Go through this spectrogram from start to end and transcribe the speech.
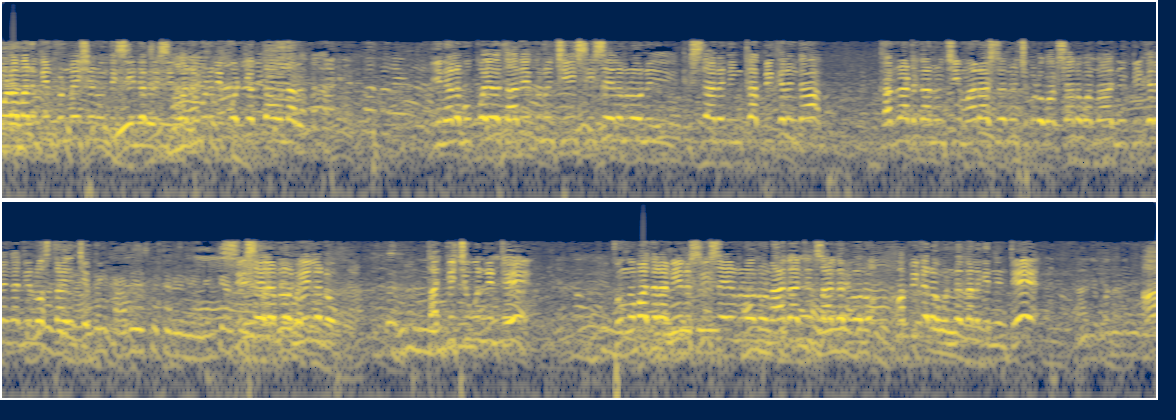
కూడా మనకు ఇన్ఫర్మేషన్ ఉంది. సిడబ్ల్యూసీ వాళ్ళు కూడా రిపోర్ట్ చెప్తా ఉన్నారు. ఈ నెల ముప్పయో తారీఖు నుంచి శ్రీశైలంలోని కృష్ణానది ఇంకా భీకరంగా కర్ణాటక నుంచి మహారాష్ట్ర నుంచి కూడా వర్షాల వల్ల భీకరంగా నీళ్ళు వస్తాయని చెప్పి. శ్రీశైలంలో నీళ్ళను తగ్గించి ఉండింటే తుంగభద్ర నీళ్ళు శ్రీశైలంలోను నాగార్జున సాగర్ లోను హ్యాపీగా ఉండగలిగిందంటే ఆ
